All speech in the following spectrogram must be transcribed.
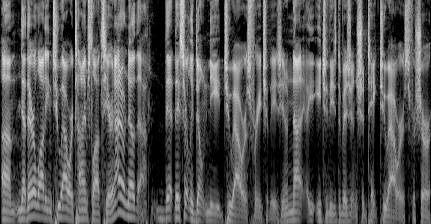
Um, now, they're allotting two hour time slots here, and I don't know that they, they, certainly don't need two hours for each of these. You know, not each of these divisions should take two hours for sure.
